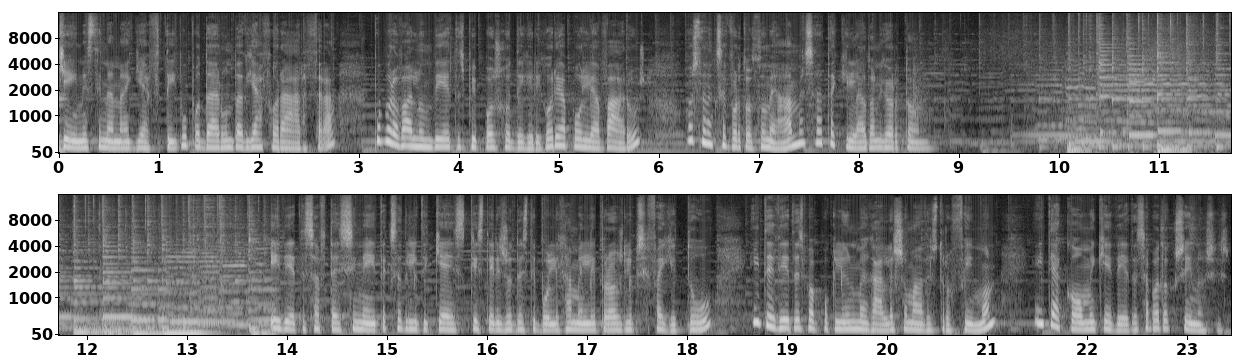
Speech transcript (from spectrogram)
Και είναι στην ανάγκη αυτή που ποντάρουν τα διάφορα άρθρα που προβάλλουν δίαιτες που υπόσχονται γρήγορη απώλεια βάρους, ώστε να ξεφορτωθούμε άμεσα τα κιλά των γιορτών. Οι δίαιτες αυτές είναι είτε εξαντλητικές και στηρίζονται στην πολύ χαμηλή πρόσληψη φαγητού, είτε δίαιτες που αποκλείουν μεγάλες ομάδες τροφίμων, είτε ακόμη και δίαιτες αποτοξίνωσης.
